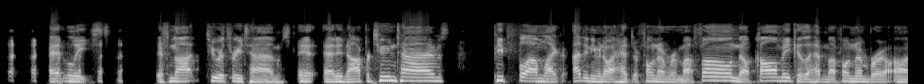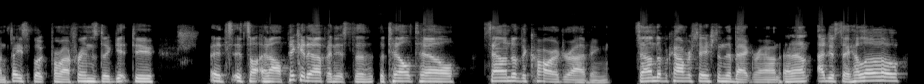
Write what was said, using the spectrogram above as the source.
at least, if not two or three times, at, at inopportune times. People, I'm like, I didn't even know I had their phone number in my phone. They'll call me because I have my phone number on Facebook for my friends to get to. It's it's and I'll pick it up, and it's the the telltale sound of the car driving, sound of a conversation in the background, and I, I just say hello.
